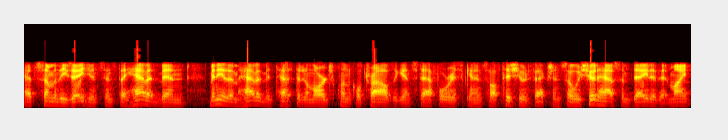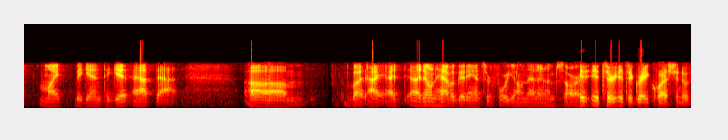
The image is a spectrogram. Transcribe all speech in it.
at some of these agents since they haven't been many of them haven't been tested in large clinical trials against Staph aureus skin and soft tissue infections. So we should have some data that might might begin to get at that. Um, but I, I, I don't have a good answer for you on that, and I'm sorry. It, it's a it's a great question of,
